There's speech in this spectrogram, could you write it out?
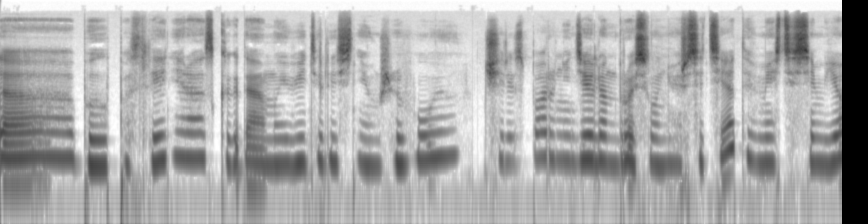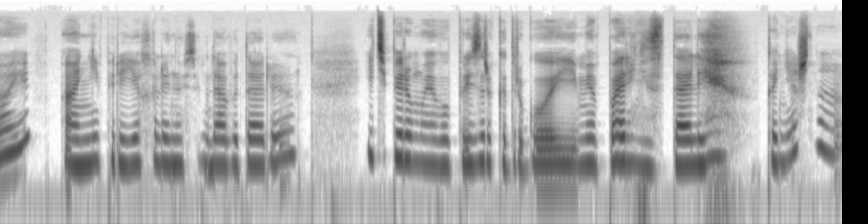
был последний раз, когда мы виделись с ним вживую. Через пару недель он бросил университет, и вместе с семьей они переехали навсегда в Италию. И теперь у моего призрака другое имя, парень из Италии. Конечно,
